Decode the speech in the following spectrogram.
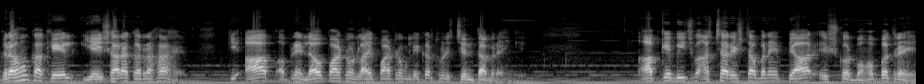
ग्रहों का खेल ये इशारा कर रहा है कि आप अपने लव पार्टनर और लाइफ पार्टनर को लेकर थोड़ी चिंता में रहेंगे। आपके बीच में अच्छा रिश्ता बने, प्यार, इश्क और मोहब्बत रहे,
